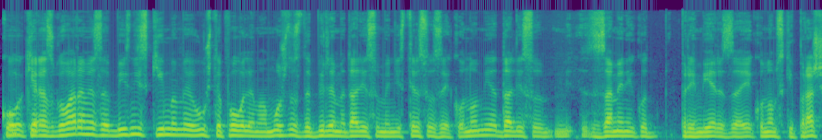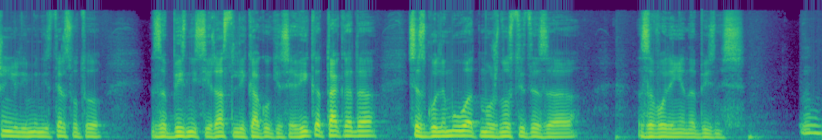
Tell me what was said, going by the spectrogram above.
Кога ќе разговараме за бизнис, ќе имаме уште поголема можност да бираме дали со Министерство за економија, дали со заменикот премиер за економски прашања или Министерството за бизнис и раст или како ќе се вика, така да се зголемуваат можностите за за водење на бизнис. Mm.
